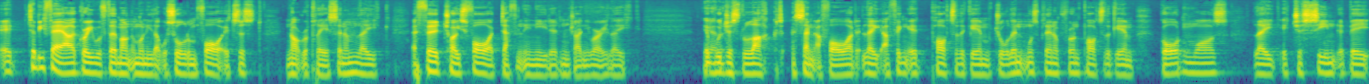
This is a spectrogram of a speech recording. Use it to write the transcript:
it, to be fair, I agree with the amount of money that we sold him for. It's just not replacing him. Like a third choice forward definitely needed in January. Like. It Yeah, would just lacked a centre forward. Like I think it parts of the game, Joelinton was playing up front. Parts of the game, Gordon was. Like it just seemed to be.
